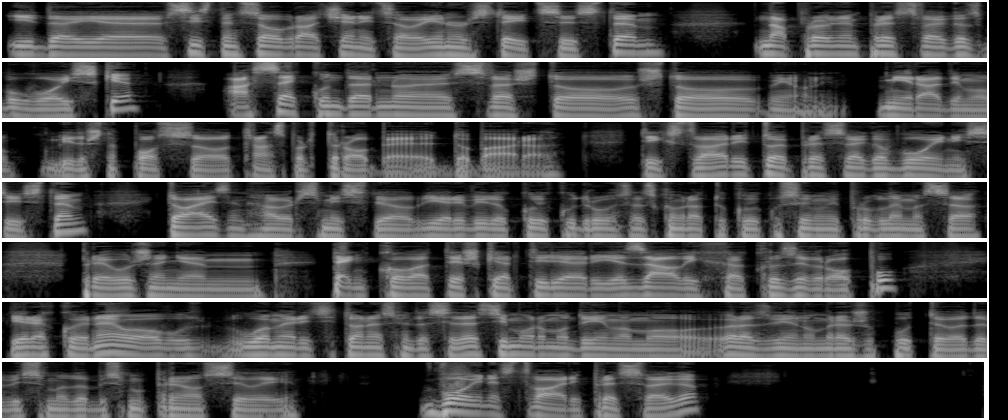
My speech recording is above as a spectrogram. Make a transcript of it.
i da je sistem saobraćenica, ovaj interstate system, napravljen pre svega zbog vojske, a sekundarno je sve što, što mi, oni, mi radimo, ideš na posao, transport robe, dobara, tih stvari, to je pre svega vojni sistem. To Eisenhower smislio jer je vidio koliko u drugom svetskom ratu, koliko su imali problema sa prevoženjem tenkova, teške artiljerije, zaliha kroz Evropu i rekao je ne, ovo, u Americi to ne sme da se desi, moramo da imamo razvijenu mrežu puteva da bismo, da bismo prenosili vojne stvari pre svega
